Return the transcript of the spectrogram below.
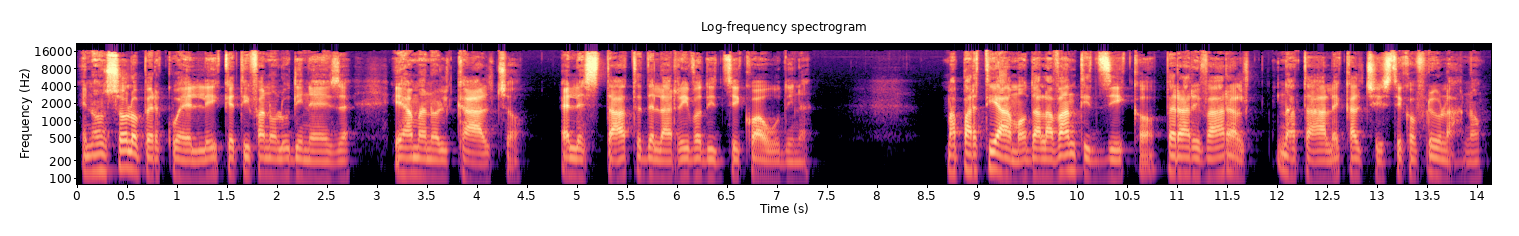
e non solo per quelli che tifano l'Udinese e amano il calcio, è l'estate dell'arrivo di Zico a Udine. Ma partiamo dall'avanti Zico per arrivare al Natale calcistico friulano.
